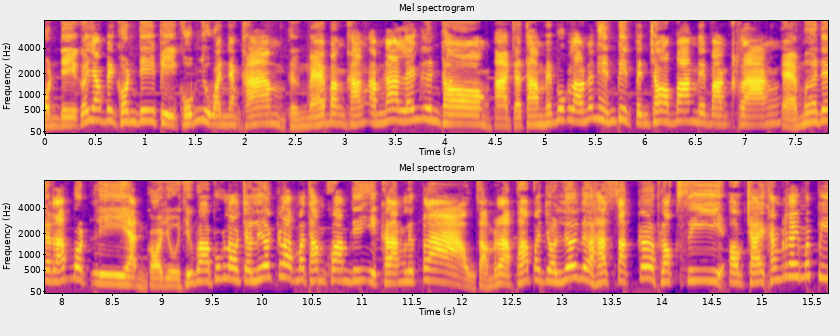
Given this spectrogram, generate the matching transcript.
คนดีก็ยังเป็นคนดีผีคุ้มอยู่วันยังค่ำถึงแม้บางครั้งอำนาจและเงินทอง อาจจะทำให้พวกเรานั้นเห็นผิดเป็นชอบบ้างในบางครั้ง แต่เมื่อได้รับบทเรียน ก็อยู่ที่ว่าพวกเราจะเลือกกลับมาทำความดีอีกครั้งหรือเปล่าสำหรับภาพยนตร์เรื่อง The Hut Sucker Proxy ออกฉายครั้งแรกเมื่อปี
